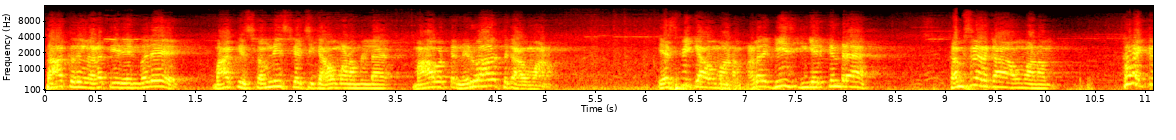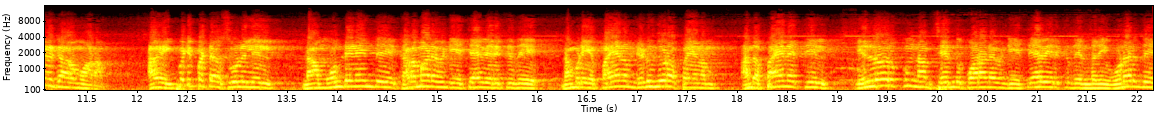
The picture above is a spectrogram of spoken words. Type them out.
தாக்குதல் நடத்தியது என்பது மார்க்சிஸ்ட் கம்யூனிஸ்ட் கட்சிக்கு அவமானம் இல்லை. மாவட்ட நிர்வாகத்துக்கு அவமானம். எஸ்பிக்கு அவமானம். அல்லது இங்க இருக்கின்ற கமிஷனருக்கு அவமானம் கலெக்டருக்கு அவமானம். ஆக இப்படிப்பட்ட சூழலில் நாம் ஒன்றிணைந்து களமாட வேண்டிய தேவை இருக்குது. நம்முடைய பயணம் நெடுந்தூர பயணம். அந்த பயணத்தில் எல்லோருக்கும் நாம் சேர்ந்து போராட வேண்டிய தேவை இருக்குது என்பதை உணர்ந்து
